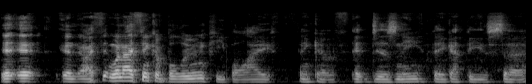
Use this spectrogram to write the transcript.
It, it and I th- when I think of balloon people, I think of at Disney. They got these uh,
